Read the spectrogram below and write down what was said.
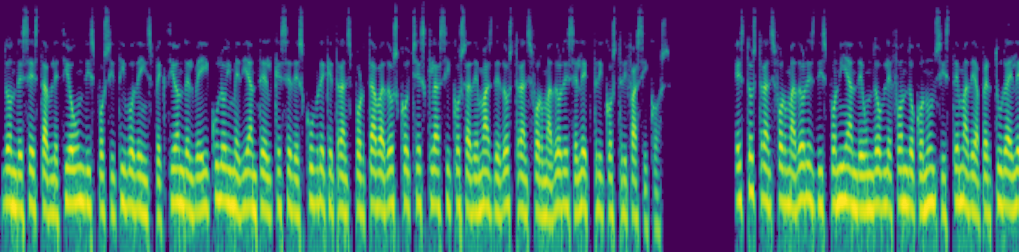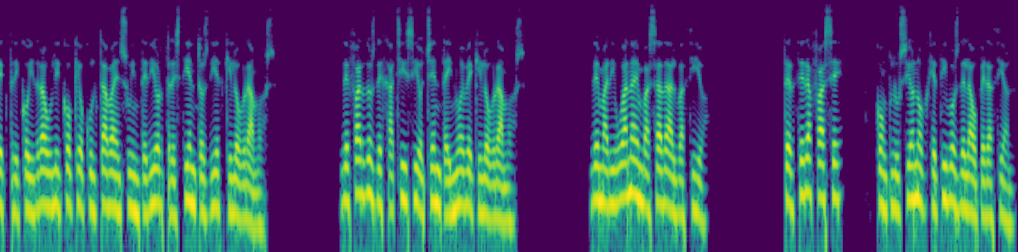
donde se estableció un dispositivo de inspección del vehículo y mediante el que se descubre que transportaba dos coches clásicos además de dos transformadores eléctricos trifásicos. Estos transformadores disponían de un doble fondo con un sistema de apertura eléctrico hidráulico que ocultaba en su interior 310 kilogramos. De fardos de hachís y 89 kilogramos. De marihuana envasada al vacío. Tercera fase, conclusión objetivos de la operación.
